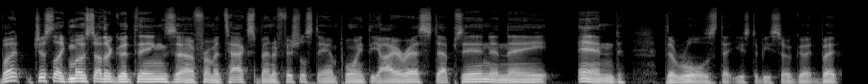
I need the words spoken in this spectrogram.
But just like most other good things uh, from a tax beneficial standpoint, the IRS steps in and they end the rules that used to be so good. But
